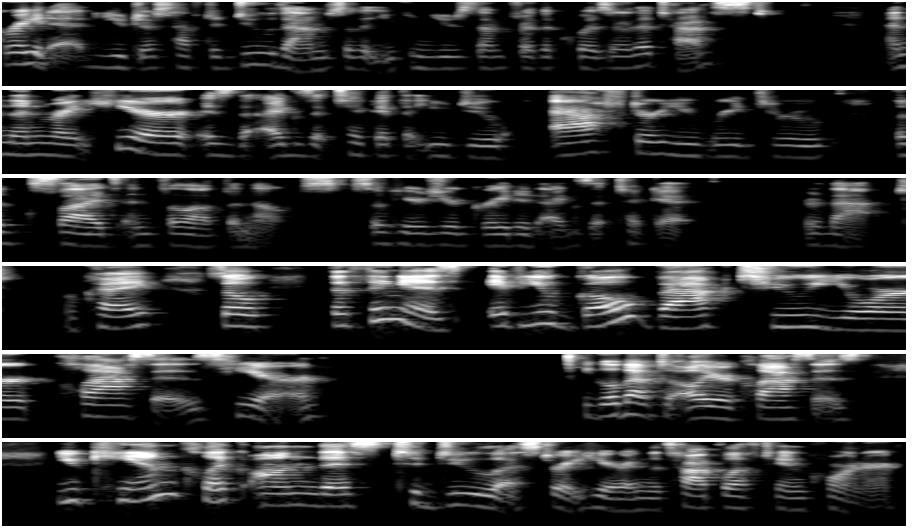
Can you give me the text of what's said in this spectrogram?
graded. You just have to do them so that you can use them for the quiz or the test. And then right here is the exit ticket that you do after you read through the slides and fill out the notes. So here's your graded exit ticket for that. Okay, so the thing is, if you go back to your classes here, you go back to all your classes, you can click on this to-do list right here in the top left-hand corner.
